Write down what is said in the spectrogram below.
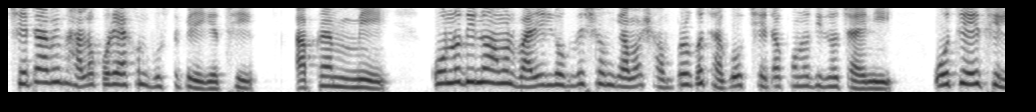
সেটা আমি ভালো করে এখন বুঝতে পেরে গেছি। আপনার মেয়ে, কোনোদিনও আমার বাড়ির লোকদের সঙ্গে আমার সম্পর্ক থাকুক, সেটা কোনোদিনও চায়নি। ও চেয়েছিল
